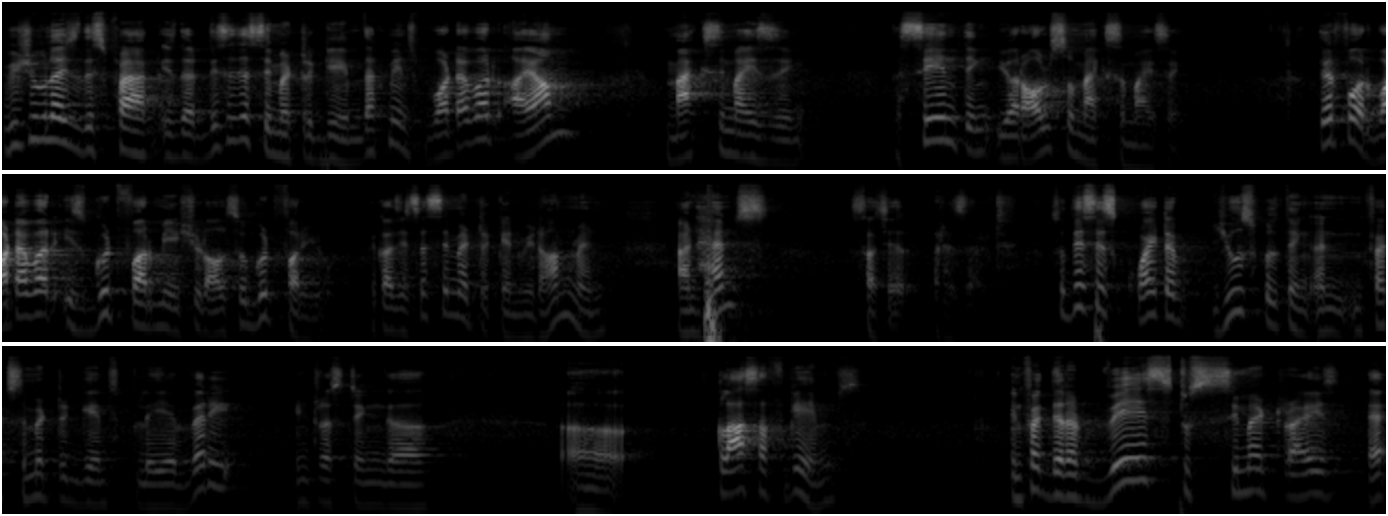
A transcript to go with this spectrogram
visualize this fact is that this is a symmetric game that means whatever I am maximizing the same thing you are also maximizing. Therefore, whatever is good for me should also good for you because it is a symmetric environment and hence such a result. So, this is quite a useful thing and in fact symmetric games play a very interesting uh, uh, class of games. In fact, there are ways to symmetrize a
